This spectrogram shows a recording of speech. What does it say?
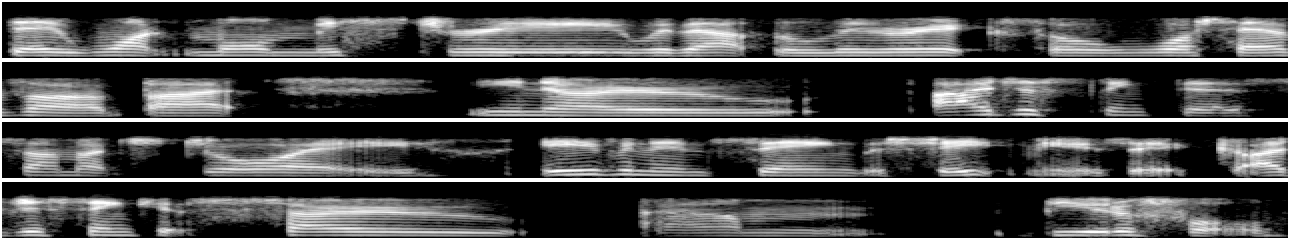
they want more mystery without the lyrics or whatever. But, you know, I just think there's so much joy, even in seeing the sheet music. I just think it's so um, beautiful,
